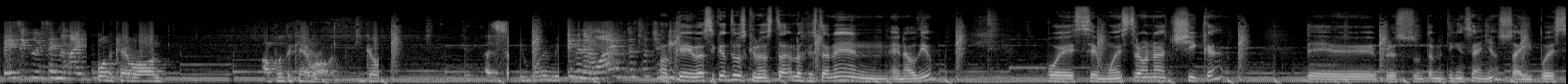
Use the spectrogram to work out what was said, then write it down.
basically saying that my Put the camera on. I'll put the camera on. Go. I said you wanted me. even and why is it such a Ok, básicamente los que no están, los que están en, en audio, pues se muestra una chica de presuntamente 15 años, ahí pues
